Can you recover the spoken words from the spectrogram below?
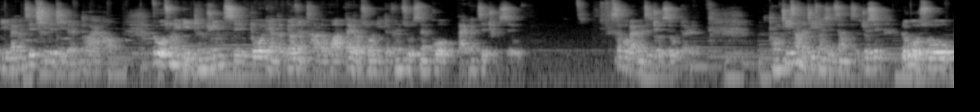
比百分之七十几的人都还好。如果说你比平均值多两个标准差的话，代表说你的分数胜过百分之九十五。胜过百分之九十五的人，统计上的计算是这样子，就是如果说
